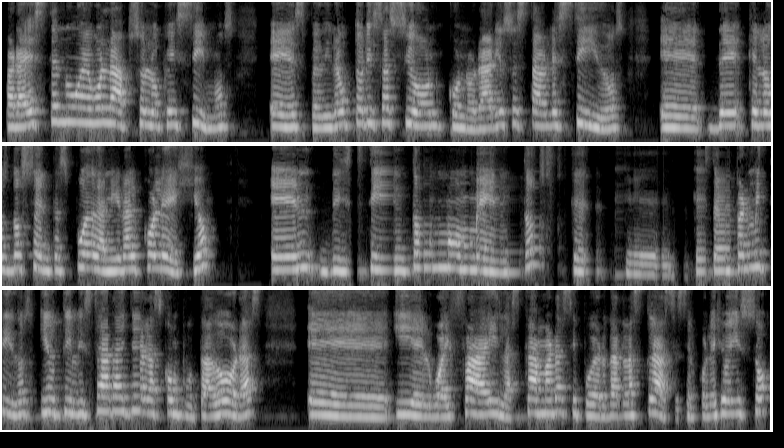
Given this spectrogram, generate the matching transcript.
Para este nuevo lapso lo que hicimos es pedir autorización con horarios establecidos eh, de que los docentes puedan ir al colegio en distintos momentos que, que, estén permitidos y utilizar allá las computadoras eh, y el wifi y las cámaras y poder dar las clases. El colegio hizo,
